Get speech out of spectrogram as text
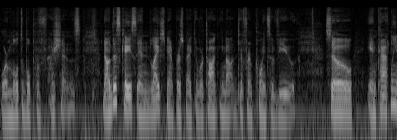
or multiple professions. Now, in this case, in lifespan perspective, we're talking about different points of view. So, in Kathleen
